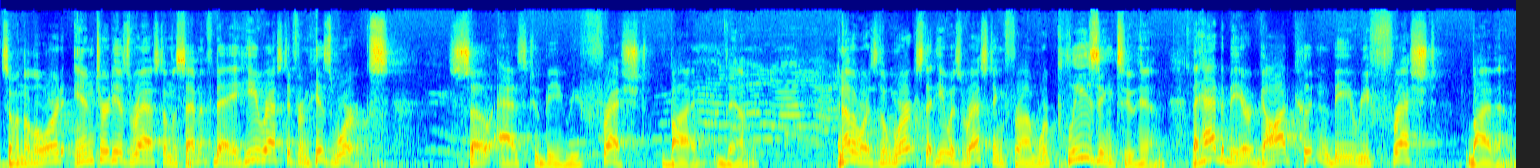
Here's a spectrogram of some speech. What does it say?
So when the Lord entered his rest on the seventh day, he rested from his works so as to be refreshed by them. In other words, the works that he was resting from were pleasing to him. They had to be, or God couldn't be refreshed by them.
